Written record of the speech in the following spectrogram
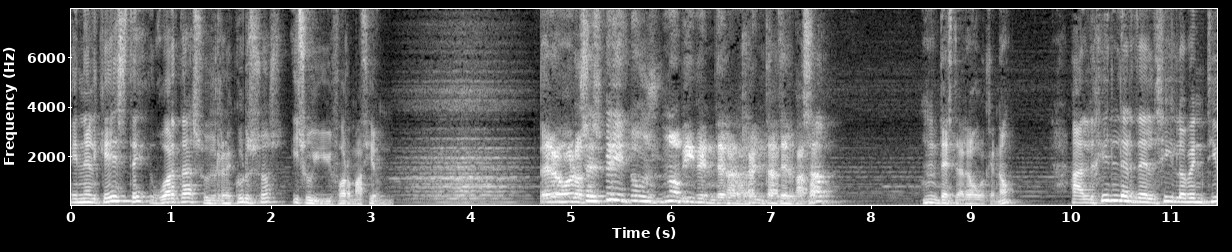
en el que éste guarda sus recursos y su información. Pero los espíritus no viven de las rentas del pasado. Desde luego que no. Al Hitler del siglo XXI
